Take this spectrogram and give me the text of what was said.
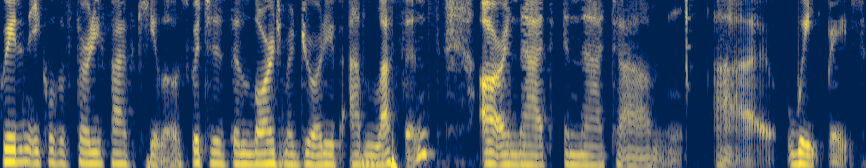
greater than equal to 35 kilos, which is the large majority of adolescents are in that in that um, uh, weight base.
